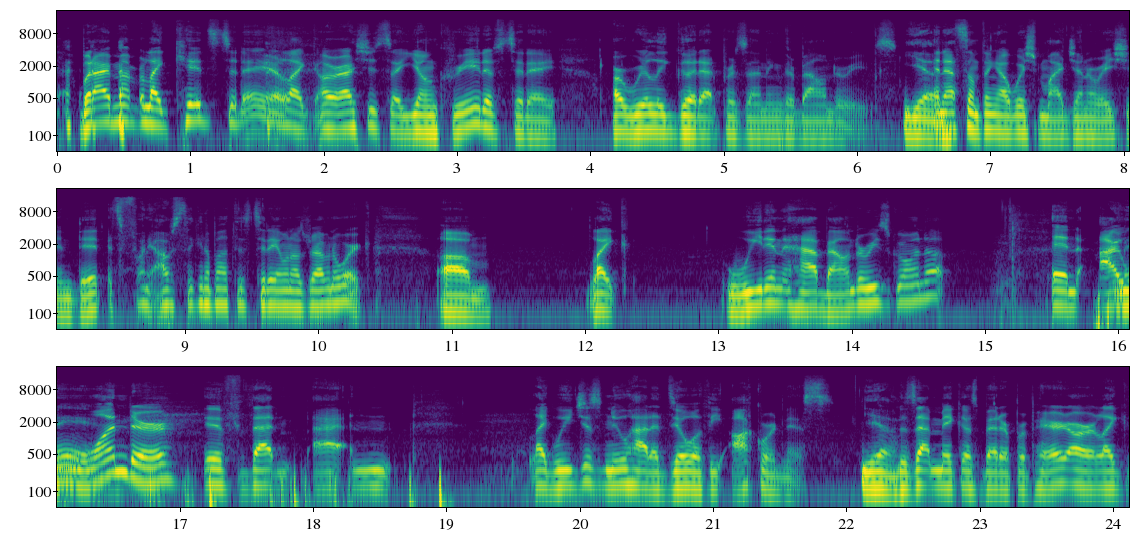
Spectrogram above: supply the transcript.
but I remember like kids today are like, or I should say young creatives today are really good at presenting their boundaries. Yeah. And that's something I wish my generation did. It's funny. I was thinking about this today when I was driving to work. Um, like we didn't have boundaries growing up. And I Man. wonder if that, n- like, we just knew how to deal with the awkwardness Yeah. does that make us better prepared or like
